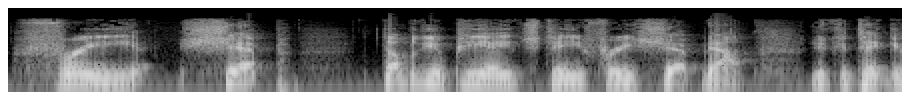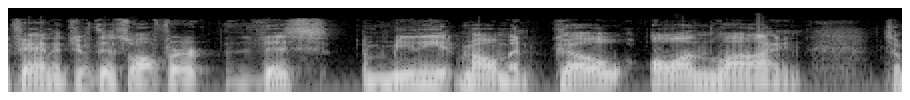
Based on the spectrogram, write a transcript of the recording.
free ship. WPHT free ship. Now, you can take advantage of this offer this immediate moment. Go online to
